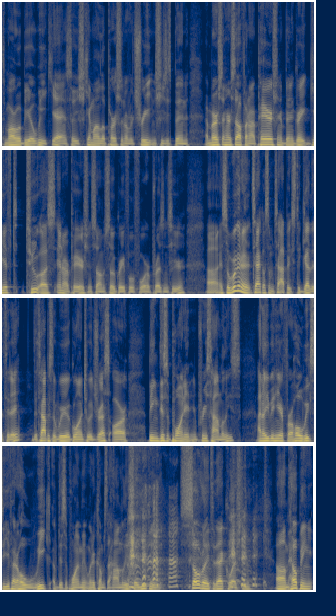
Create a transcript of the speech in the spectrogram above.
Tomorrow will be a week. Yeah, and so she came on a little personal retreat, and she's just been immersing herself in our parish, and it's been a great gift to us in our parish. And so I'm so grateful for her presence here. Uh, and so we're gonna tackle some topics together today. The topics that we're going to address are being disappointed in priest homilies. I know you've been here for a whole week, so you've had a whole week of disappointment when it comes to homilies. So you can so relate to that question. Um, helping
